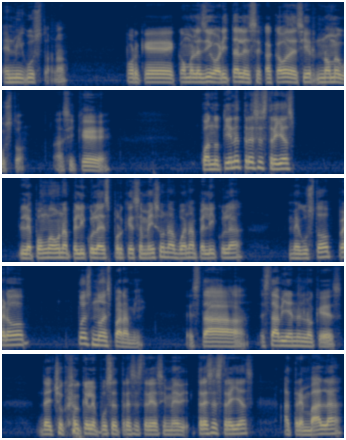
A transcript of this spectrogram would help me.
en mi gusto, ¿no? Porque como les digo, ahorita les acabo de decir, no me gustó. Así que cuando tiene 3 estrellas le pongo a una película es porque se me hizo una buena película, me gustó, pero pues no es para mí. Está, está bien en lo que es. De hecho, creo que le puse tres estrellas y media, tres estrellas a Trembala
